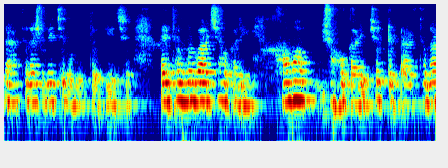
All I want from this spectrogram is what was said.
প্রার্থনা শুনেছো এবং উত্তর দিয়েছ। তাই ধন্যবাদ সহকারে, ক্ষমা সহকারে, ছোট্ট প্রার্থনা,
